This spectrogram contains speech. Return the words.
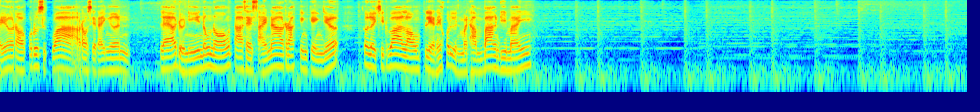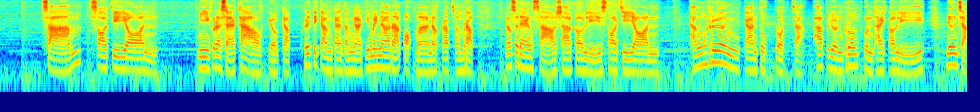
ยๆ เราก็รู้สึกว่าเราเสียดายเงิน แล้วเดี๋ยวนี้น้องๆ ตาใสๆน่ารักเก่งๆ เยอะ ก็เลยคิดว่าลองเปลี่ยนให้คนอื่นมาทำบ้างดีไหม 3. ซอจียอน มีกระแสข่าวเกี่ยวกับพฤติกรรมการทำงานที่ไม่น่ารักออกมานะครับสำหรับนักแสดงสาวชาวเกาหลีซอจียอน ทั้งเรื่องการถูกปลดจากภาพยนตร์ร่วมทุนไทยเกาหลี เนื่องจาก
